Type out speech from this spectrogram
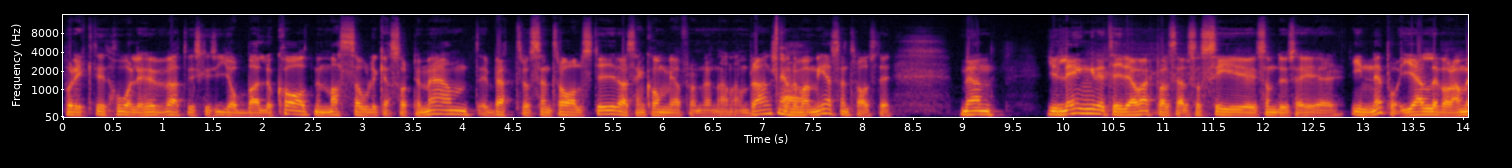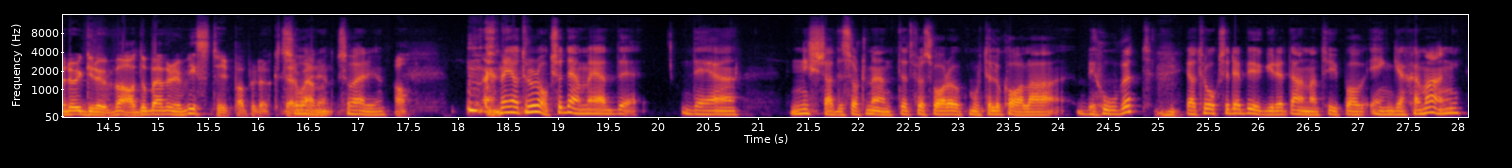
på riktigt hål i huvudet att vi skulle jobba lokalt med massa olika sortiment. Det är bättre att centralstyra. Sen kom jag från en annan bransch där Ja. det var mer centralstyrt. Men ju längre tid jag har varit på Ahlsell så ser jag ju som du säger inne på Gällivare, men då är det gruva, då behöver du en viss typ av produkter. Så är det, så är det ju. Ja. Men jag tror också det med det nischade sortimentet för att svara upp mot det lokala behovet. Jag tror också det bygger ett annat typ av engagemang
